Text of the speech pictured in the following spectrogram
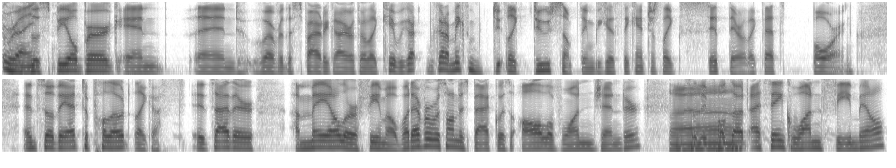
Right. So Spielberg and and whoever the spider guy are, they're like, "Hey, we got we got to make them do, like do something because they can't just like sit there. Like that's boring." And so they had to pull out like a, it's either a male or a female. Whatever was on his back was all of one gender. And so they pulled ah. out I think one female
